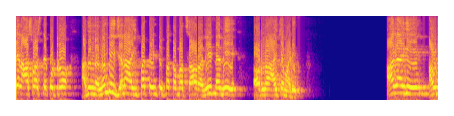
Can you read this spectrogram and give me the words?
ಏನ್ ಆಶ್ವಾಸನೆ ಕೊಟ್ರು, ಅದನ್ನ ನಂಬಿ ಜನ ಇಪ್ಪತ್ತೆಂಟು, ಇಪ್ಪತ್ತೊಂಬತ್ತು ಸಾವಿರ ಲೀಡ್ನಲ್ಲಿ ಅವ್ರನ್ನ ಆಯ್ಕೆ ಮಾಡಿದ್ರು. ಹಾಗಾಗಿ ಅವ್ರು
